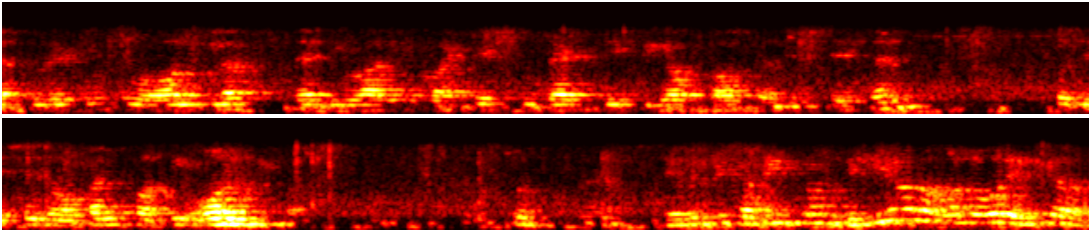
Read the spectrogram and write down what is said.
circulating to all clubs that you are invited to get the free of cost registration. So this is open for the all people. so they will be coming from Delhi or all over India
